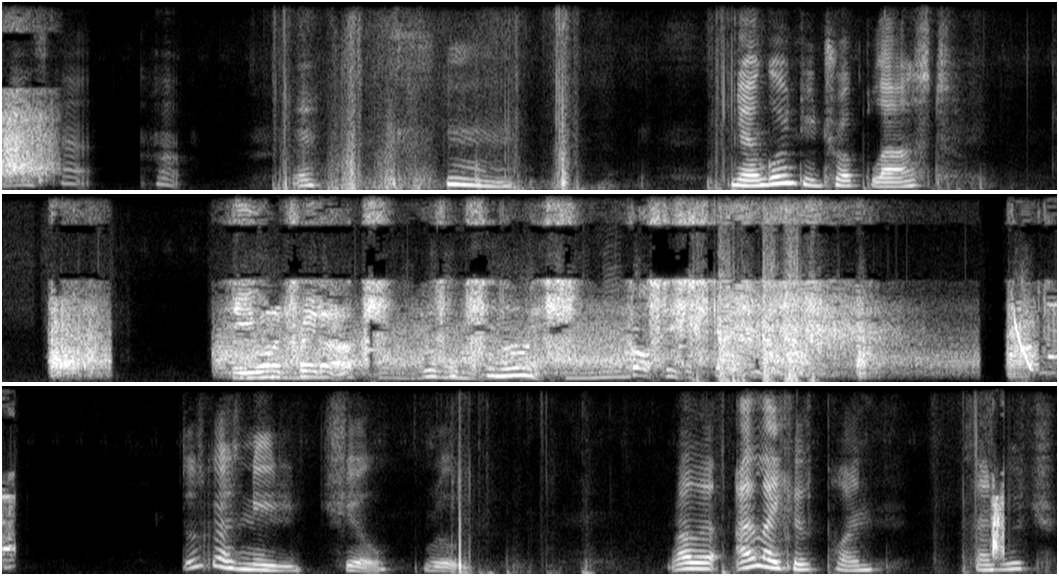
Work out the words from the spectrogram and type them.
Nice. Huh. Eh. Hmm. Yeah, I'm going to truck last. Hey, you want to trade ups? Yours looks so nice. Escaping. Those guys need to chill, really. Rather, I like his pun. Sandwich.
